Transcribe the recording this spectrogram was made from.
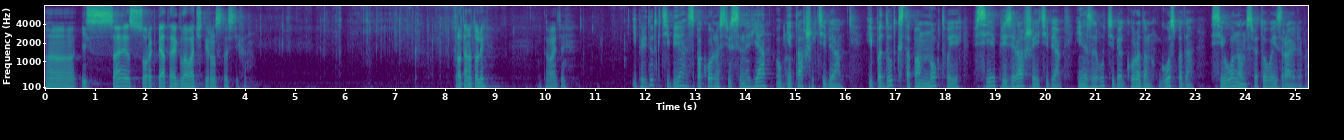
А, Исайя 45 глава 14 стиха. Брат Анатолий, давайте. «И придут к тебе с покорностью сыновья, угнетавших тебя, и падут к стопам ног твоих все презиравшие тебя, и назовут тебя городом Господа, Сионом Святого Израилева».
